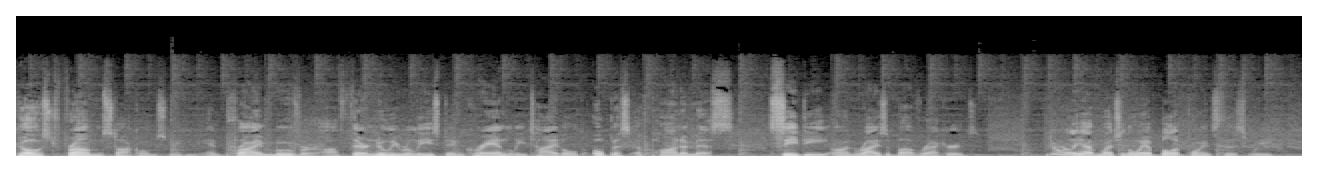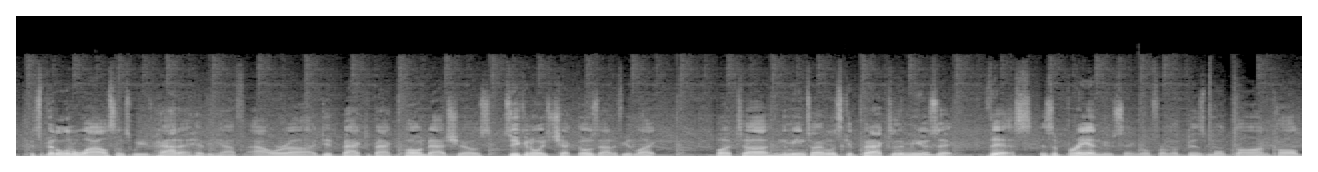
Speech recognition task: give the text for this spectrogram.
Ghost from Stockholm, Sweden, and Prime Mover off their newly released and grandly titled Opus Eponymous CD on Rise Above Records. We don't really have much in the way of bullet points this week. It's been a little while since we've had a heavy half hour. Uh, I did back to back Bone Bat shows, so you can always check those out if you'd like. But uh, in the meantime, let's get back to the music. This is a brand new single from Abysmal Dawn called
